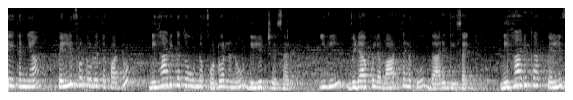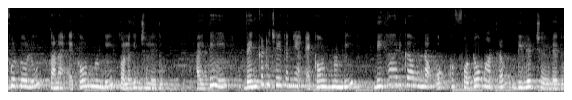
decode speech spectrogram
చైతన్య పెళ్ళి ఫోటోలతో పాటు నిహారికతో ఉన్న ఫోటోలను డిలీట్ చేశారు. ఇవి విడాకుల వార్తలకు దారితీశాయి. నిహారిక పెళ్ళి ఫోటోలు తన అకౌంట్ నుండి తొలగించలేదు. అయితే వెంకట చైతన్య అకౌంట్ నుండి నిహారిక ఉన్న ఒక్క ఫోటో మాత్రం డిలీట్ చేయలేదు.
